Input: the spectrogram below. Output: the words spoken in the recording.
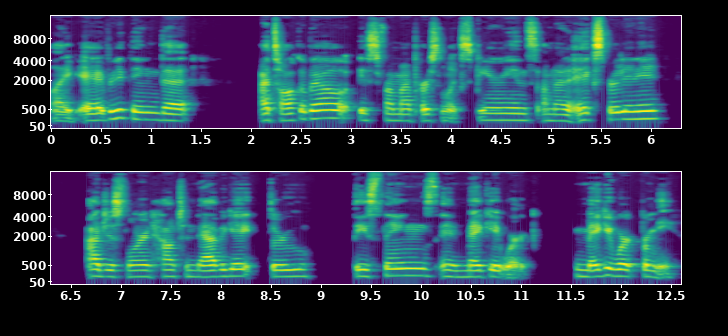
Like everything that I talk about is from my personal experience. I'm not an expert in it. I just learned how to navigate through these things and make it work. Make it work for me.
